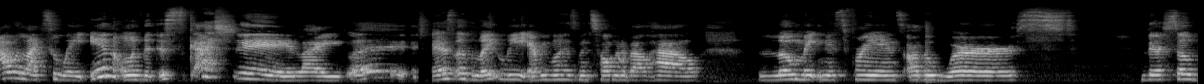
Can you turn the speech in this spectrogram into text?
I would like to weigh in on the discussion. Like, what? As of lately, everyone has been talking about how low maintenance friends are the worst. They're so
